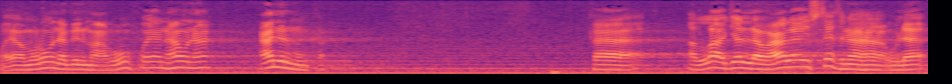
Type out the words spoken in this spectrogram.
ويأمرون بالمعروف وينهون عن المنكر. فالله جل وعلا استثنى هؤلاء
